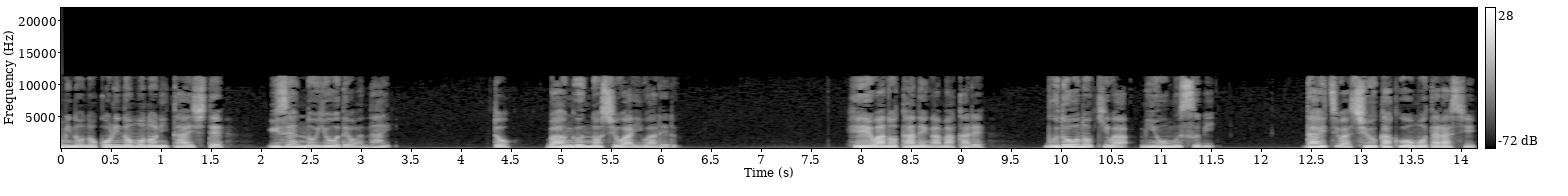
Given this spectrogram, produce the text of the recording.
民の残りの者に対して以前のようではない。と万軍の主は言われる。平和の種がまかれ、葡萄の木は実を結び、大地は収穫をもたらし、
